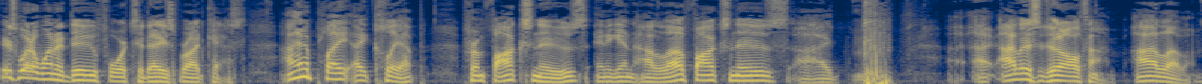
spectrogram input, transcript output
here's what I want to do for today's broadcast. I'm going to play a clip from Fox News, and again, I love Fox News. I I, I listen to it all the time. I love them.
